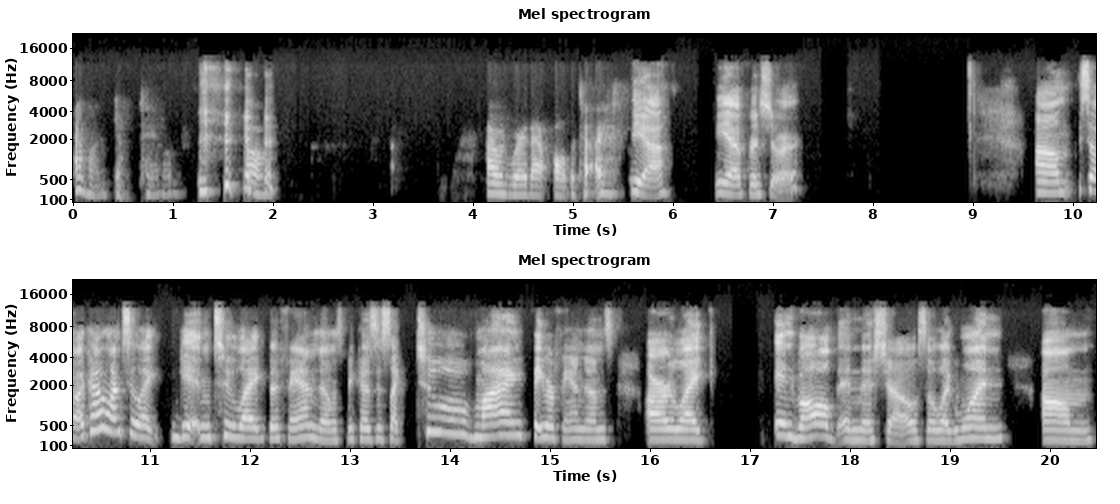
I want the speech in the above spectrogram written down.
I'm on DuckTales. Oh. I would wear that all the time. Yeah. Yeah, for sure. Um, so I kind of want to like get into like the fandoms because it's like two of my favorite fandoms are like involved in this show. So like one um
